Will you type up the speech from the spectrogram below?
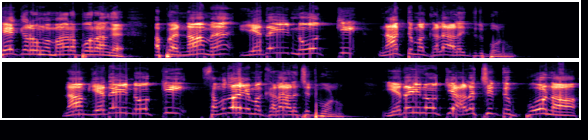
கேட்கறவங்க மாற போறாங்க. அப்ப நாம எதை நோக்கி நாட்டு மக்களை அழைத்துட்டு போகணும்? நாம் எதை நோக்கி சமுதாய மக்களை அழைச்சிட்டு போகணும்? எதை நோக்கி அழைச்சிட்டு போனா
